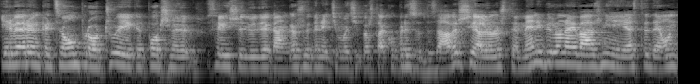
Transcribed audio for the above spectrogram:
jer verujem kad se on pročuje i kad počne sve više ljudi da ga angažuje da neće moći baš tako brzo da završi, ali ono što je meni bilo najvažnije jeste da je on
